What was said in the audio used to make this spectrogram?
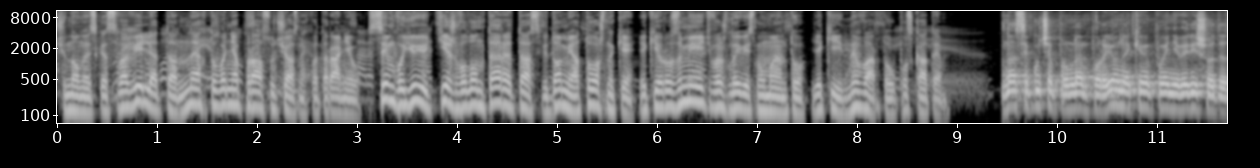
чиновницьке свавілля та нехтування прав сучасних ветеранів. З цим воюють ті ж волонтери та свідомі атошники, які розуміють важливість моменту, який не варто упускати. У нас є куча проблем по району, які ми повинні вирішувати.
